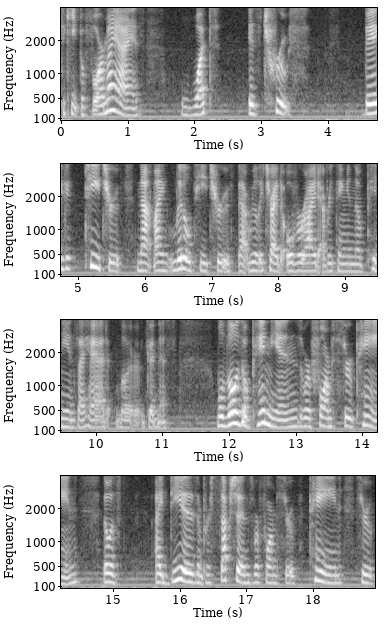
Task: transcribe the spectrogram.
to keep before my eyes what is truth. Big T truth, not my little t truth that really tried to override everything and the opinions I had. Lord goodness. Well, those opinions were formed through pain. Those ideas and perceptions were formed through pain, through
